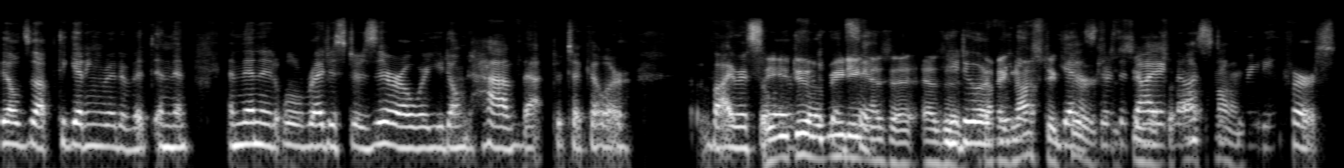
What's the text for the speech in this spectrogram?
builds up to getting rid of it and then and then it will register zero where you don't have that particular virus so or you do a reading as a as you a do a diagnostic reading, yes there's a diagnostic reading first.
